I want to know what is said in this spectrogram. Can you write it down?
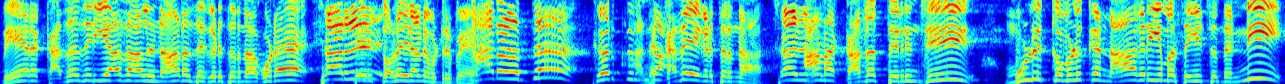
வேற கதை தெரியாத ஆளு நாடகத்தை கெடுத்திருந்தா கூட சரி. தொலைறான்னு விட்டுருப்பேன். நாடகத்தை அந்த கதையை கெடுத்திருந்தா. ஆனா கதை தெரிஞ்சு முழுக்க முழுக்க நாகரிகமா செய்ய நீ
